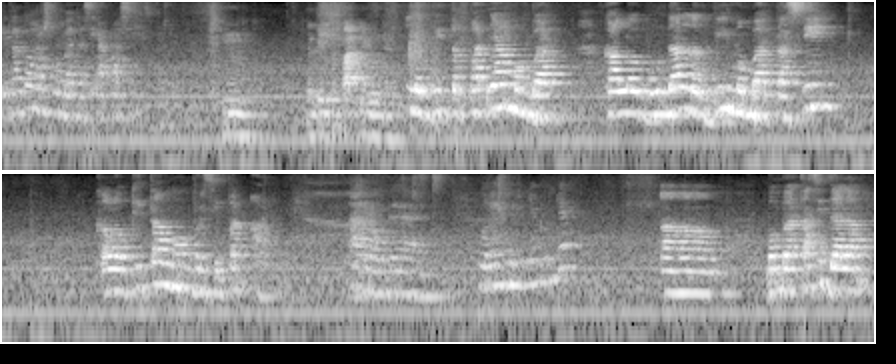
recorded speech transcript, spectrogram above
Kita tuh harus membatasi apa sih? Hmm, lebih tepat nih bunda. lebih tepatnya membat kalau bunda lebih membatasi kalau kita mau bersifat arogan Arogan. Boleh minumnya Bunda? Eh, membatasi dalam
